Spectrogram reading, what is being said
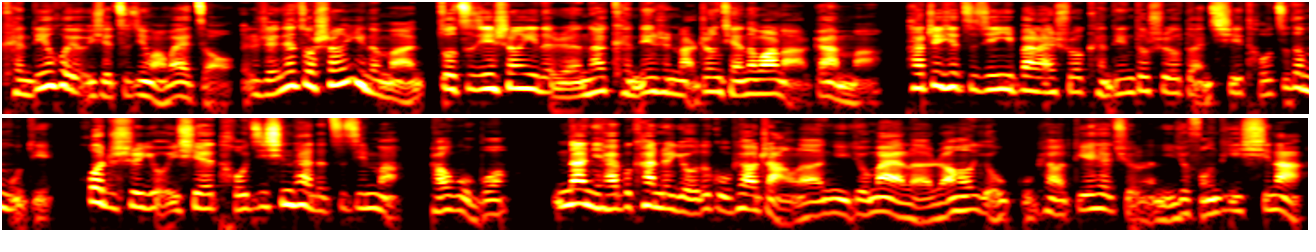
肯定会有一些资金往外走。人家做生意的嘛，做资金生意的人，他肯定是哪儿挣钱的往哪儿干嘛。他这些资金一般来说，肯定都是有短期投资的目的，或者是有一些投机心态的资金嘛。炒股不？那你还不看着有的股票涨了你就卖了，然后有股票跌下去了你就逢低吸纳，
